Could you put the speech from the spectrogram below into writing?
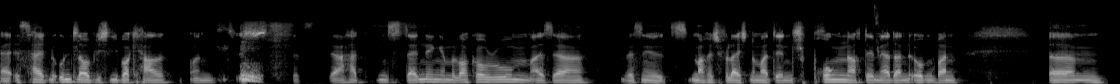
er ist halt ein unglaublich lieber Kerl. Und ich, das, der hat ein Standing im Locker Room, als er, weiß nicht, jetzt mache ich vielleicht nochmal den Sprung, nachdem er dann irgendwann ähm,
